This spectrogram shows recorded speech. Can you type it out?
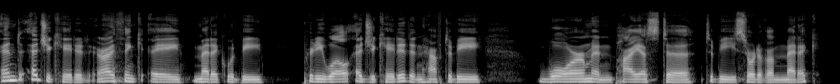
and educated. And I think a medic would be pretty well educated and have to be warm and pious to to be sort of a medic.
